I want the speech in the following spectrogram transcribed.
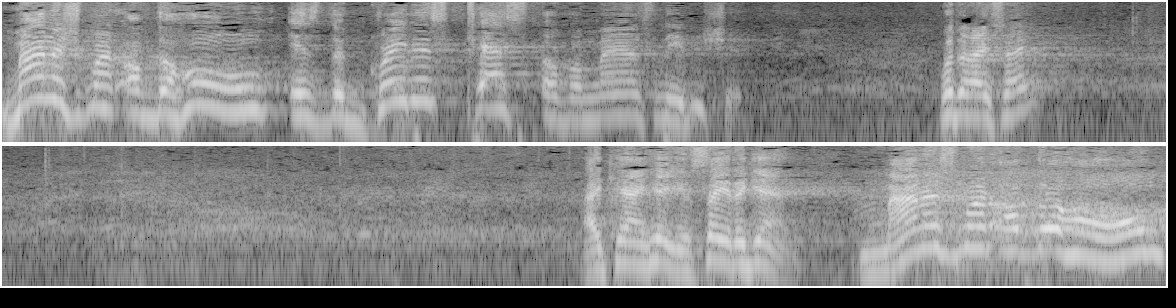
Management of the home is the greatest test of a man's leadership. What did I say? I can't hear you. Say it again. Management of the home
